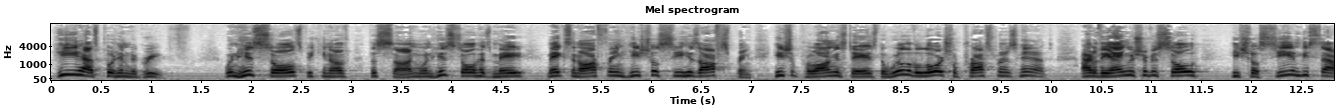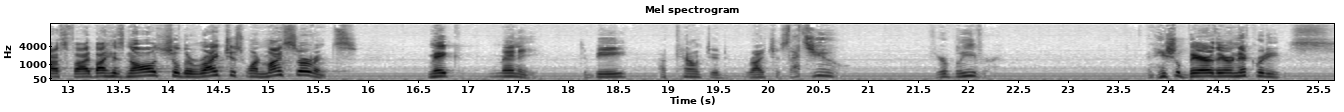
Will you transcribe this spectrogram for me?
He has put him to grief. When his soul, speaking of the Son, when his soul has made makes an offering, he shall see his offspring. He shall prolong his days. The will of the Lord shall prosper in his hand. Out of the anguish of his soul he shall see and be satisfied. By his knowledge shall the righteous one, my servants, make many to be accounted righteous. That's you, if you're a believer. And he shall bear their iniquities.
